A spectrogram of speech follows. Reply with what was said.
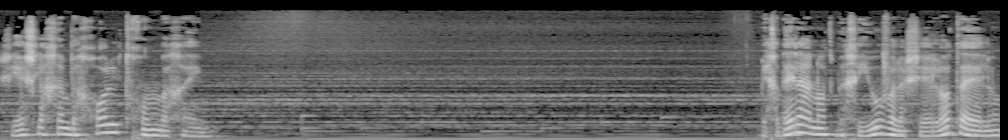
שיש לכם בכל תחום בחיים? בכדי לענות בחיוב על השאלות האלו,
